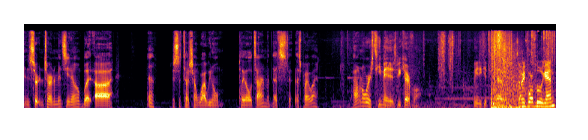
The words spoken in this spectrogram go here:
in certain tournaments, you know. But uh, yeah, just to touch on why we don't play all the time. That's that's probably why. I don't know where his teammate is. Be careful. We need to get together. 74 blue again.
